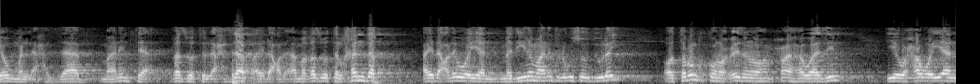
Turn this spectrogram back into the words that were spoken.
yowma alaxzaab maalinta ghaswat alaxzaab ay dhacday ama ghaswat alkhandaq ay dhacday weeyaan madiine maalinta lagu soo duulay oo tobanka kun oo ciidan oo muxuu hawaasin iyo waxaa weeyaan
